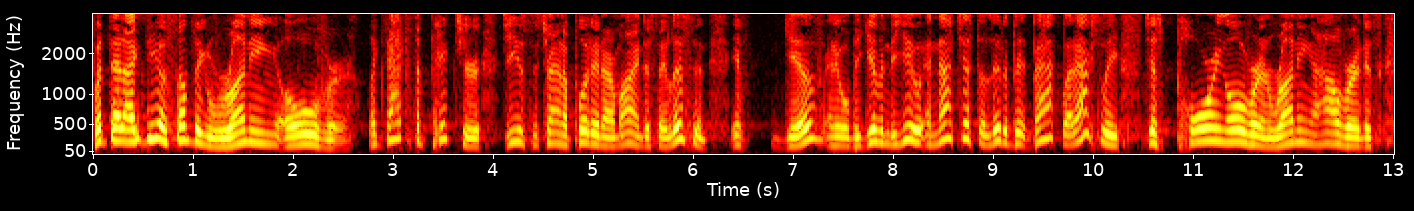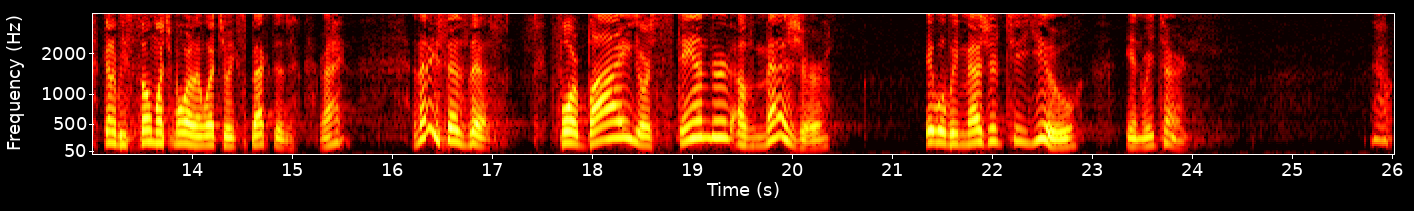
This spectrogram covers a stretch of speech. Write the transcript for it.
But that idea of something running over, like that's the picture Jesus is trying to put in our mind to say, listen, if give and it will be given to you and not just a little bit back but actually just pouring over and running over and it's going to be so much more than what you expected right and then he says this for by your standard of measure, it will be measured to you in return. Now,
